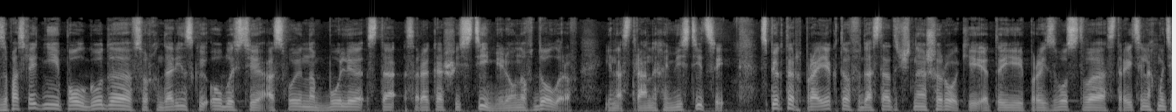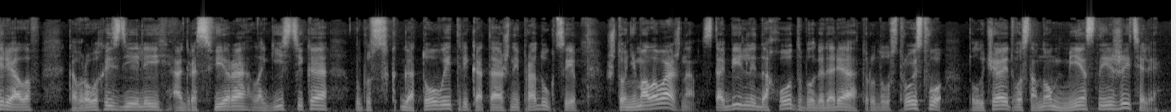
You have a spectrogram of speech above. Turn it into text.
За последние полгода в Сурхандаринской области освоено более 146 миллионов долларов иностранных инвестиций. Спектр проектов достаточно широкий. Это и производство строительных материалов, ковровых изделий, агросфера, логистика, выпуск готовой трикотажной продукции. Что немаловажно, стабильный доход благодаря трудоустройству получают в основном местные жители.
